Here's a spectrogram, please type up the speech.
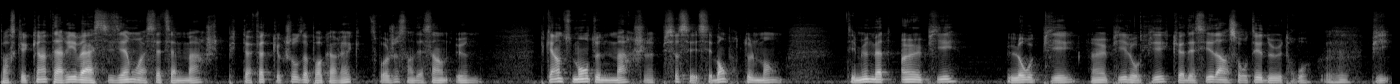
Parce que quand t'arrives à la sixième ou à la septième marche, puis que t'as fait quelque chose de pas correct, tu vas juste en descendre une. Puis quand tu montes une marche, là, puis ça, c'est c'est bon pour tout le monde, t'es mieux de mettre un pied, l'autre pied, un pied, l'autre pied, que d'essayer d'en sauter deux, trois. Mhm. Puis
